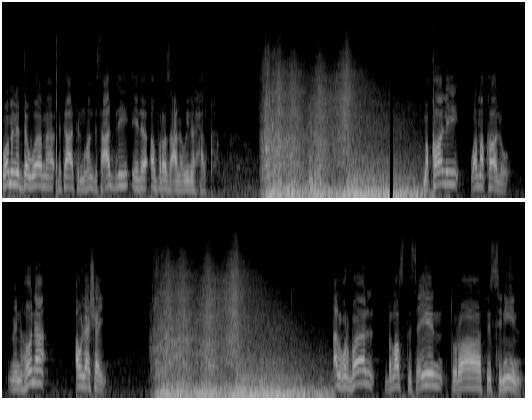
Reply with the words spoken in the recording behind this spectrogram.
ومن الدوامة بتاعة المهندس عدلي إلى أبرز عناوين الحلقة. مقالي ومقاله من هنا أو لا شيء. الغربال بلس 90 تراث السنين.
